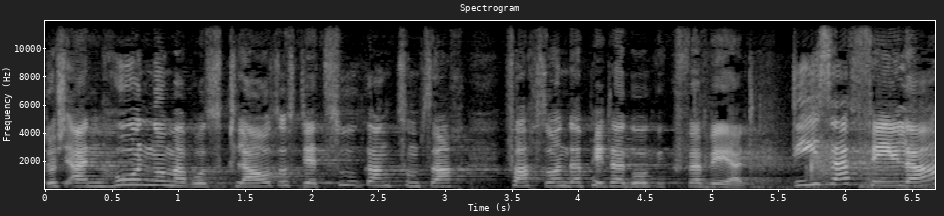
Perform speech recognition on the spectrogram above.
durch einen hohen Numerus Clausus der Zugang zum Fach Sonderpädagogik verwehrt. Dieser Fehler,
